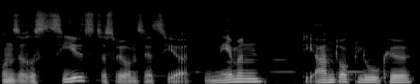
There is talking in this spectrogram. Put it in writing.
unseres Ziels, das wir uns jetzt hier nehmen, die Andock-Luke,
